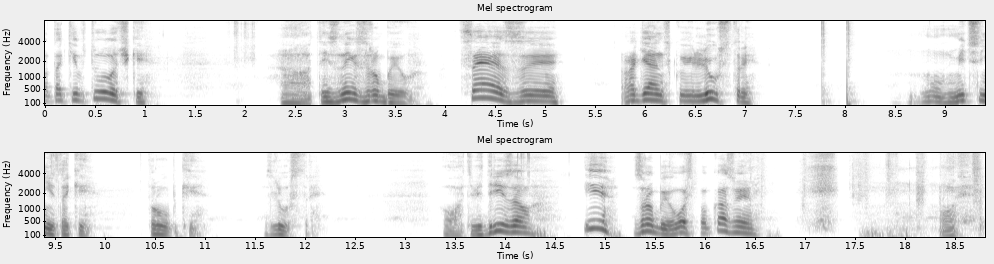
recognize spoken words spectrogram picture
отакі втулочки. От, із них зробив. Це з радянської люстри. Ну, міцні такі трубки з люстри. От, відрізав і зробив. Ось показую. Ось.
